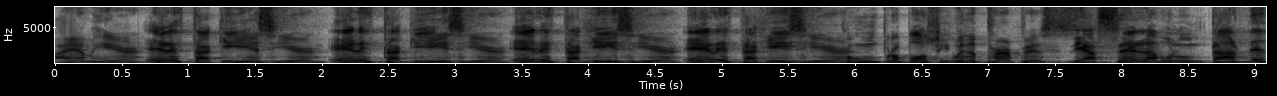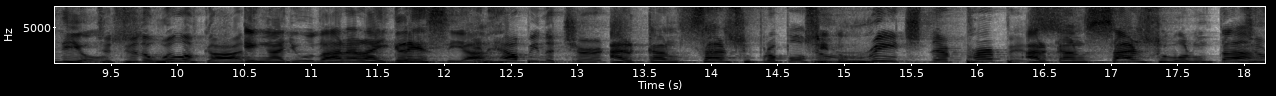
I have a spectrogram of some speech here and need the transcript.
I am here. Él está He aquí, is here. Él está aquí, He's here. Él está aquí, He's here. Él está aquí He's here. con un propósito with a purpose de hacer la voluntad de Dios to do the will of God en ayudar a la iglesia in helping the church alcanzar su propósito, to reach their purpose, alcanzar su voluntad, to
